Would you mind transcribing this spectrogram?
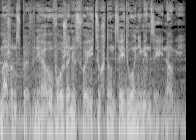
marząc pewnie o włożeniu swojej cuchnącej dłoni między jej nogi.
